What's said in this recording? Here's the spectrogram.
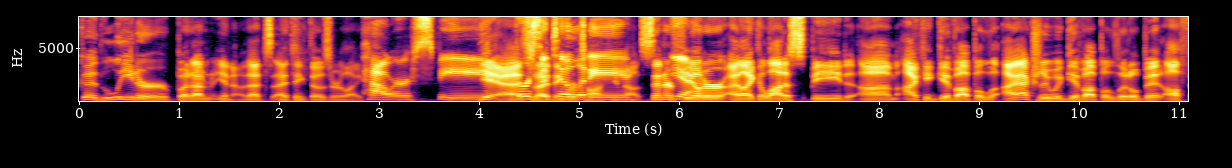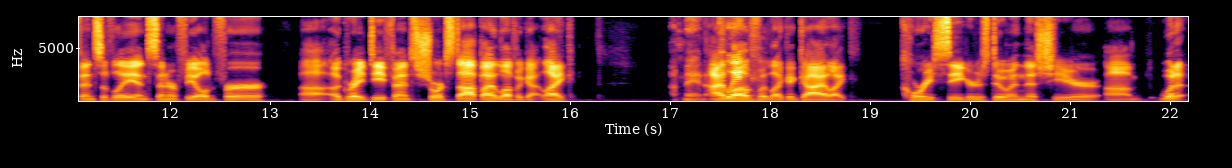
good leader, but I'm you know that's I think those are like power, speed, yeah, that's what I think we're talking about. Center Yeah. fielder, I like a lot of speed. Um, I could give up a, I actually would give up a little bit offensively in center field for uh, a great defense. Shortstop, I love a guy like, man, I Quick. love what like a guy like Corey Seager's doing this year. Um, what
